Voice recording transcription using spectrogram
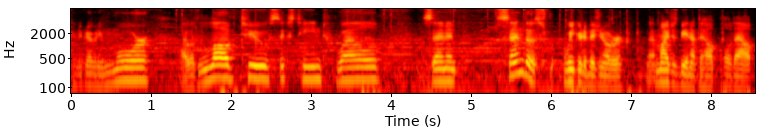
Can I grab any more? I would love to. 16, 12. Send it. Send the weaker division over. That might just be enough to help hold out.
